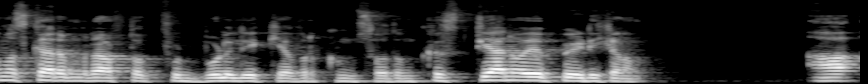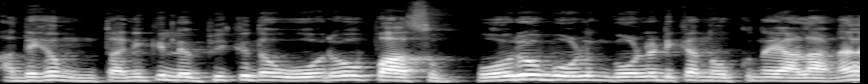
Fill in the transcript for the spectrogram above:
നമസ്കാരം റാഫ് ടോക്ക് ഫുട്ബോളിലേക്ക് അവർക്കും സ്വന്തം ക്രിസ്ത്യാനോയെ പേടിക്കണം. ആ അദ്ദേഹം തനിക്ക് ലഭിക്കുന്ന ഓരോ പാസും ഓരോ ബോളും ഗോളടിക്കാൻ നോക്കുന്നയാളാണ്.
